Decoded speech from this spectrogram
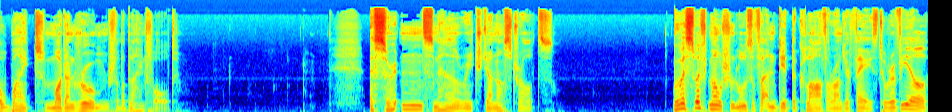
white, modern room through the blindfold. A certain smell reached your nostrils. With a swift motion, Lucifer undid the cloth around your face to reveal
